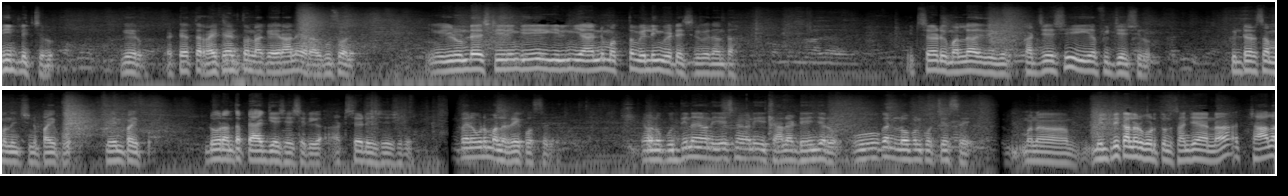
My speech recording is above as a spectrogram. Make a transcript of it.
దీంట్లో ఇచ్చారు గేరు. ఎట్టేస్తారు రైట్ హ్యాండ్తో నాకు ఏరానే రాదు కూర్చొని. ఈడుండే స్టీరింగ్ గీరింగ్ అన్ని మొత్తం వెల్డింగ్ పెట్టేసారు ఇదంతా. ఇటు సైడ్ మళ్ళీ ఇది కట్ చేసి ఇక ఫిట్ చేసిరు ఫిల్టర్ సంబంధించిన పైపు మెయిన్ పైపు. డోర్ అంతా ప్యాక్ చేసేసారు ఇక అటు సైడ్ వేసేసారు పైన కూడా మళ్ళీ రేక్ వస్తుంది. ఏమైనా గుద్దినా ఏమైనా చేసినా కానీ చాలా డేంజర్ ఊకని లోపలికి వచ్చేస్తాయి. మన మిలిటరీ కలర్ కొడుతుండు సంజయ్ అన్న. చాలా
